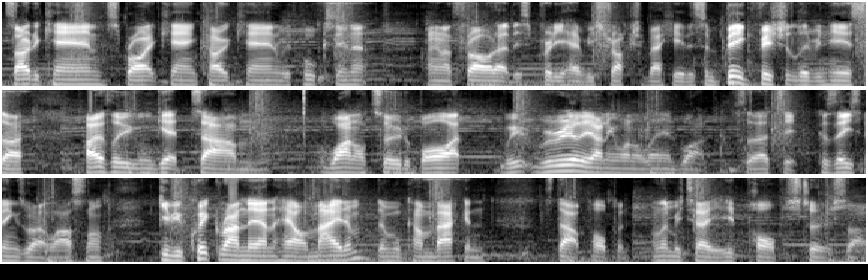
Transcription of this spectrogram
soda can, Sprite can, Coke can with hooks in it. I'm gonna throw it at this pretty heavy structure back here. There's some big fish that live in here, so hopefully we can get um, one or two to bite. We, we really only want to land one, so that's it, because these things won't last long. Give you a quick rundown of how I made them, then we'll come back and start popping. And let me tell you, it pops too, so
